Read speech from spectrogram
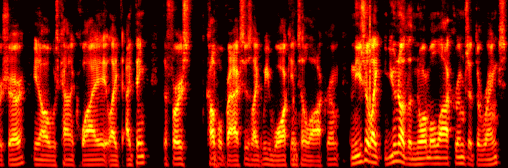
for sure. You know, it was kind of quiet. Like I think the first couple practices, like we walk into the locker room, and these are like you know the normal locker rooms at the rinks.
